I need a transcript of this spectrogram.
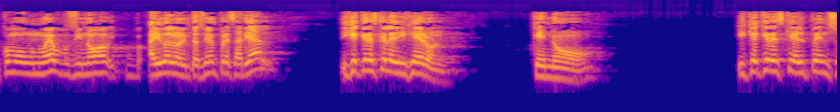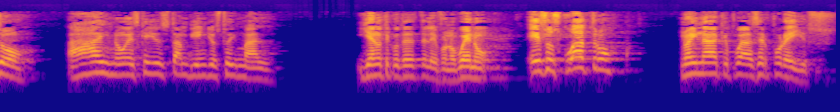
como un nuevo, pues si no ha ido a la orientación empresarial. ¿Y qué crees que le dijeron? Que no. ¿Y qué crees que él pensó? Ay, no, es que ellos están bien, yo estoy mal. Y ya no te contesta el teléfono. Bueno, esos cuatro, no hay nada que pueda hacer por ellos.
